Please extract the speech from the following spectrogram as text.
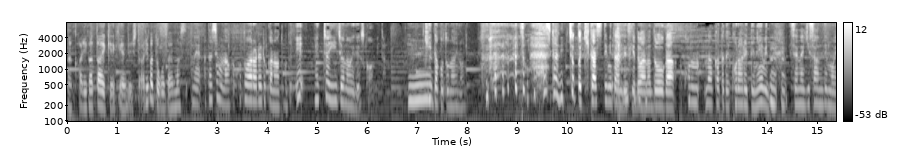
なんかありがたい経験でした。ありがとうございます。ね私もなんか断られるかなと思って「えめっちゃいいじゃないですか」みたいな。聞いたことないのに。そう確かに。ちょっと聞かせてみたんですけど あの動画。こんな方が来られてねみたいな。うんうん「瀬薙さんでも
